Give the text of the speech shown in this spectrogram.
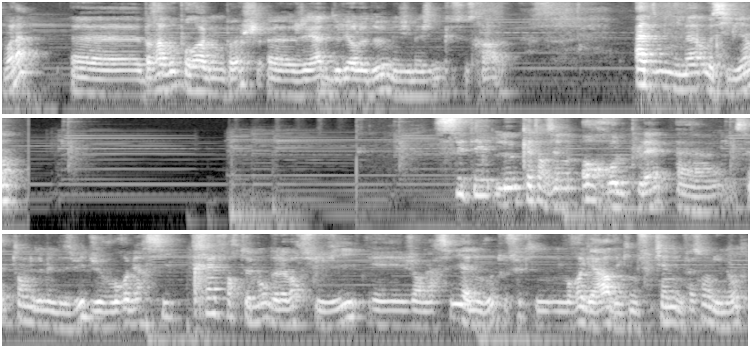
Voilà bravo pour Dragon Poche. J'ai hâte de lire le 2, mais j'imagine que ce sera ad minima aussi bien. C'était le 14e hors roleplay, euh, septembre 2018. Je vous remercie très fortement de l'avoir suivi et je remercie à nouveau tous ceux qui me regardent et qui me soutiennent d'une façon ou d'une autre,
